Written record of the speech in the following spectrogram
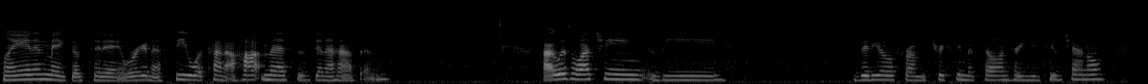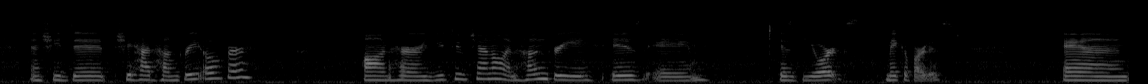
playing in makeup today, and we're going to see what kind of hot mess is going to happen. I was watching the video from Trixie Mattel on her YouTube channel, and she did, she had Hungry over on her YouTube channel, and Hungry is a is Bjork's makeup artist, and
